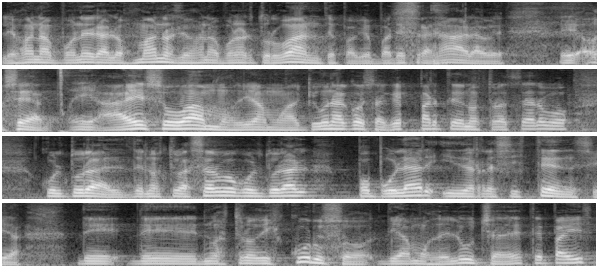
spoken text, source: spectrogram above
les van a poner a los manos, les van a poner turbantes para que parezcan árabes. Eh, o sea, eh, a eso vamos, digamos, a que una cosa que es parte de nuestro acervo cultural, de nuestro acervo cultural popular y de resistencia, de, nuestro discurso, digamos, de lucha de este país,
